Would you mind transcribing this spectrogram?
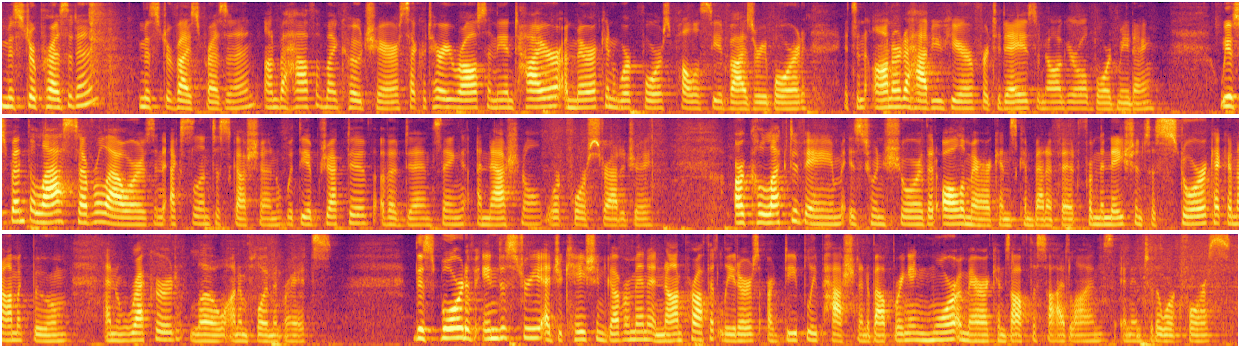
Mr. President, Mr. Vice President, on behalf of my co-chair, Secretary Ross, and the entire American Workforce Policy Advisory Board, it's an honor to have you here for today's inaugural board meeting. We have spent the last several hours in excellent discussion with the objective of advancing a national workforce strategy. Our collective aim is to ensure that all Americans can benefit from the nation's historic economic boom and record low unemployment rates. This board of industry, education, government, and nonprofit leaders are deeply passionate about bringing more Americans off the sidelines and into the workforce.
